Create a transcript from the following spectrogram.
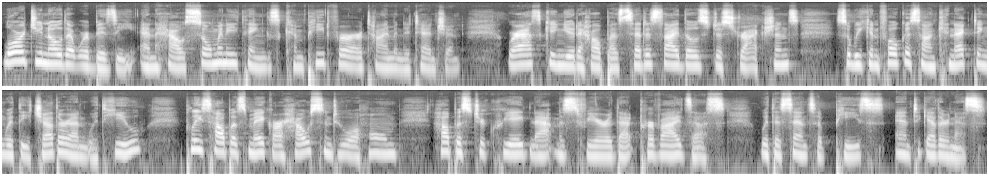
Lord, you know that we're busy and how so many things compete for our time and attention. We're asking you to help us set aside those distractions so we can focus on connecting with each other and with you. Please help us make our house into a home. Help us to create an atmosphere that provides us with a sense of peace and togetherness.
